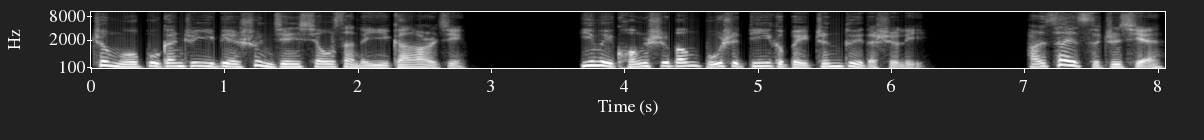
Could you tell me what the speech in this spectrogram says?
这抹不甘之意便瞬间消散的一干二净。因为狂狮帮不是第一个被针对的势力，而在此之前，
